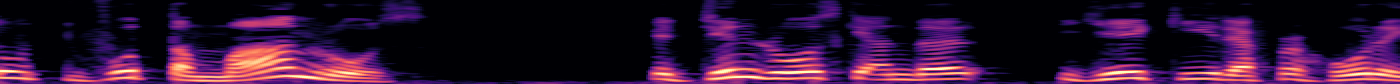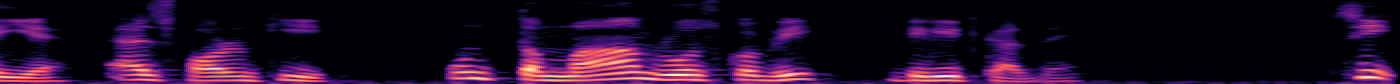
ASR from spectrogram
تو وہ تمام روز کہ جن روز کے اندر یہ کی ریفر ہو رہی ہے ایز فورن کی ان تمام روز کو بھی ڈیلیٹ کر دیں سی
